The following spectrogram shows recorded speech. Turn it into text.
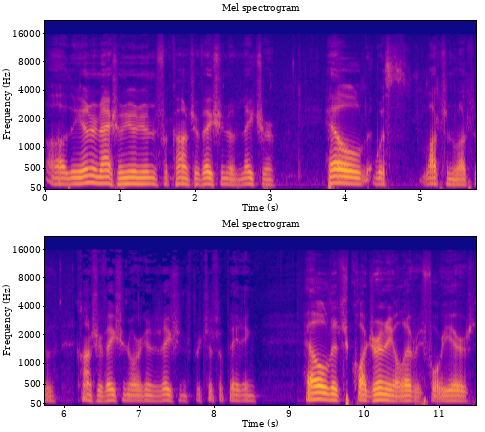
uh, the International Union for Conservation of Nature held, with lots and lots of conservation organizations participating, held its quadrennial every four years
